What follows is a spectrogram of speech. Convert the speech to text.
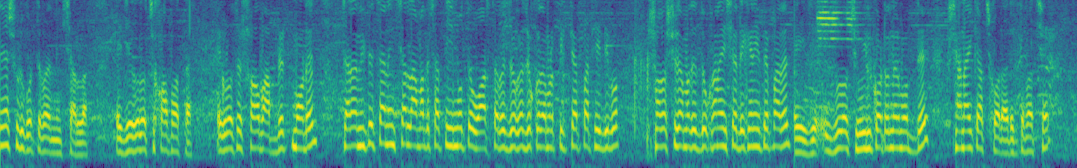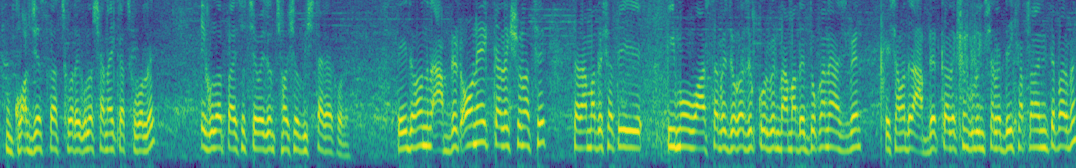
নিয়ে শুরু করতে পারেন ইনশাল্লাহ এই যেগুলো হচ্ছে কপাতা। এগুলো হচ্ছে সব আপডেট মডেল যারা নিতে চান ইনশাল্লাহ আমাদের সাথে এই মধ্যে হোয়াটসঅ্যাপে যোগাযোগ করে আমরা পিকচার পাঠিয়ে দিব। সরাসরি আমাদের দোকানে এসে দেখে নিতে পারেন। এই যে এগুলো হচ্ছে হুইল কটনের মধ্যে সানাই কাজ করা, দেখতে পাচ্ছেন? গর্জেস কাজ করা এগুলো, সানাই কাজ বলে। এগুলোর প্রাইস হচ্ছে ভাইজান ছয়শো বিশ টাকা করে। এই ধরনের আপডেট অনেক কালেকশন আছে, যারা আমাদের সাথে ইমো হোয়াটসঅ্যাপে যোগাযোগ করবেন বা আমাদের দোকানে আসবেন, এসে আমাদের আপডেট কালেকশনগুলো ইনশাল্লাহ দেখে আপনারা নিতে পারবেন।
